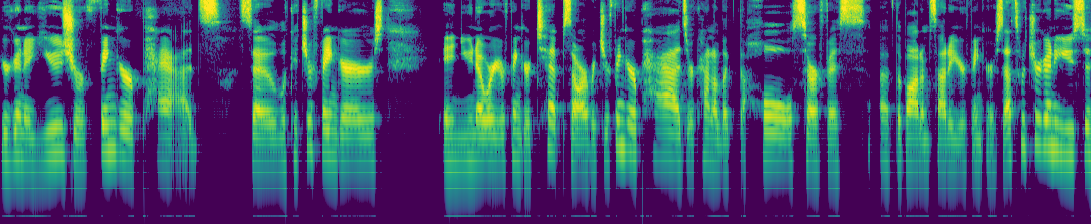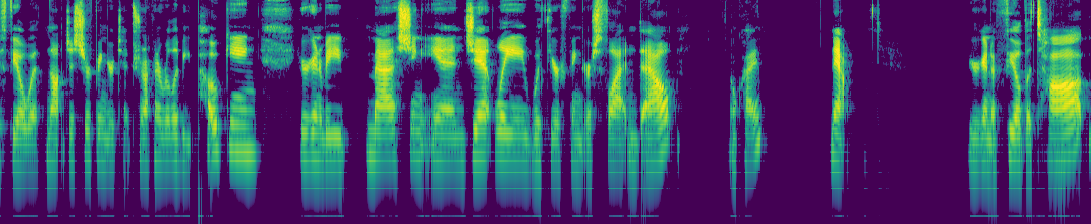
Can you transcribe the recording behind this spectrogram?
you're going to use your finger pads. So look at your fingers and you know where your fingertips are, but your finger pads are kind of like the whole surface of the bottom side of your fingers. That's what you're going to use to feel with, not just your fingertips. You're not going to really be poking. You're going to be mashing in gently with your fingers flattened out. Okay. Now, you're going to feel the top.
